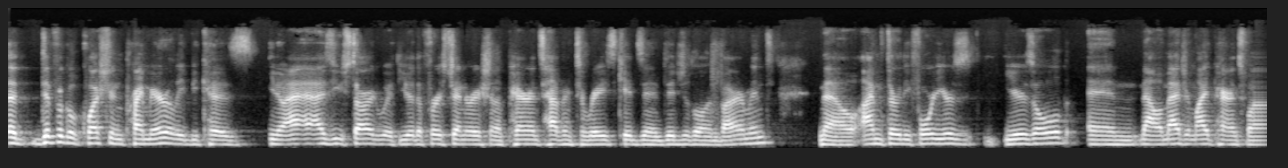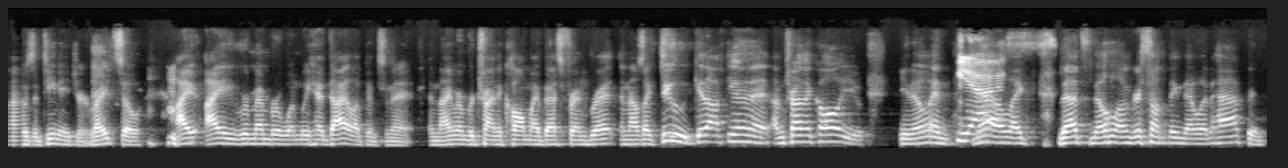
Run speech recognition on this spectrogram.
a difficult question primarily because, you know, as you started with, you're the first generation of parents having to raise kids in a digital environment. Now, I'm 34 years years old, and now imagine my parents when I was a teenager, right? So I I remember when we had dial-up internet, and I remember trying to call my best friend Brett, and I was like, "Dude, get off the internet! I'm trying to call you," you know. And yes. now, like, that's no longer something that would happen.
